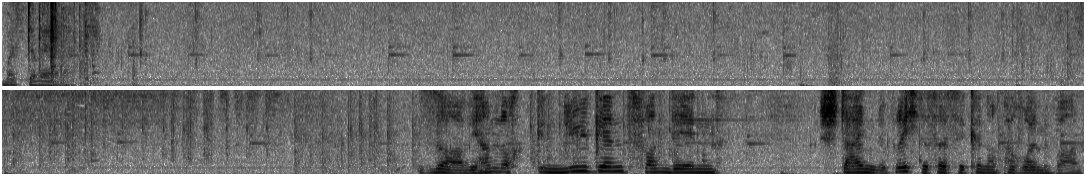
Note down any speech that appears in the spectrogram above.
Meisterwerk. So, wir haben noch genügend von den Steinen übrig. Das heißt, wir können noch ein paar Räume bauen.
